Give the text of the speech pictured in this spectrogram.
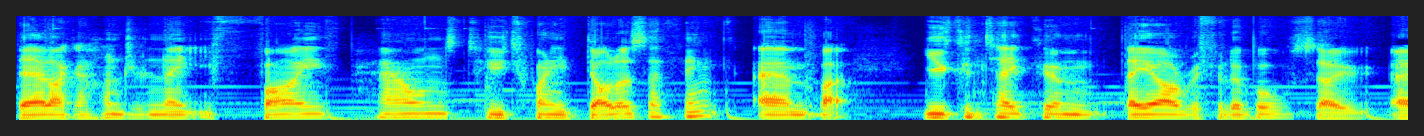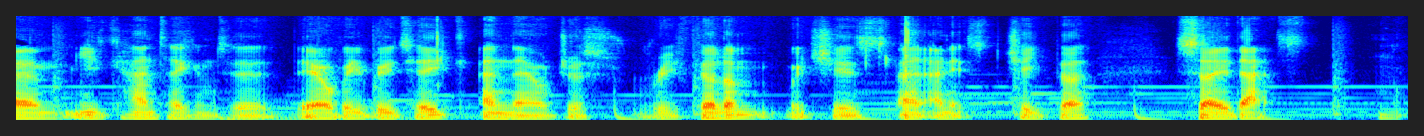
They're like 185 pounds to 20 dollars i think. Um, but you can take them. They are refillable, so um, you can take them to the LV boutique and they'll just refill them, which is and, and it's cheaper. So that's not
